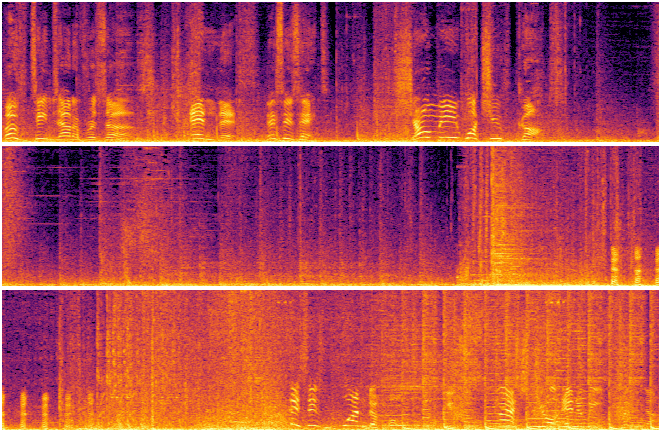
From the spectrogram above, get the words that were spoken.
Both teams out of reserves. End this. This is it. Show me what you've got. This is wonderful! You smashed your enemies to dust!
